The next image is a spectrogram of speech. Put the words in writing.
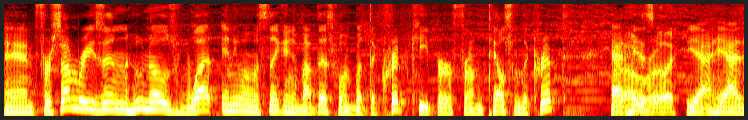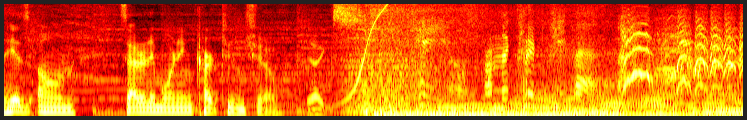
And for some reason, who knows what anyone was thinking about this one, but the Crypt Keeper from Tales from the Crypt had Oh, his really? yeah, he had his own Saturday morning cartoon show. Yikes. Tales from the Crypt Keeper.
